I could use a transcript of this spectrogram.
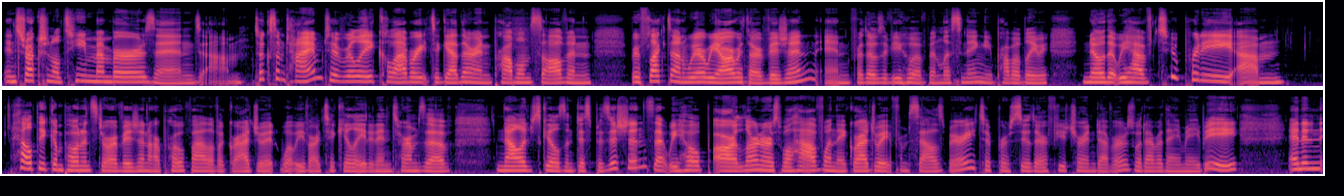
instructional team members and um, took some time to really collaborate together and problem solve and reflect on where we are with our vision. And for those of you who have been listening, you probably know that we have two pretty um, healthy components to our vision, our profile of a graduate, what we've articulated in terms of knowledge, skills, and dispositions that we hope our learners will have when they graduate from Salisbury to pursue their future endeavors, whatever they may be. And in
